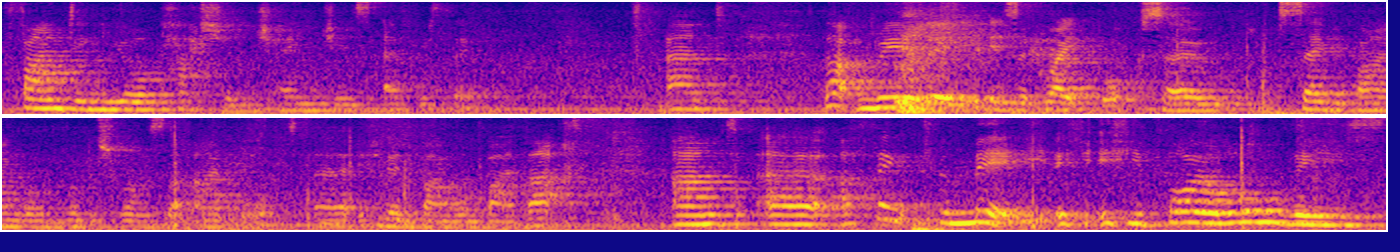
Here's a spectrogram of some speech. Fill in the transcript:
Finding Your Passion Changes Everything. And that really is a great book, so save you buying all the rubbish ones that I bought. Uh, if you're going to buy one, buy that. And uh, I think for me, if, if you boil all these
